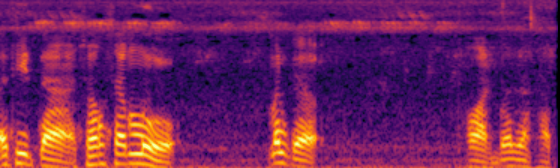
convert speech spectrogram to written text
อาทิตย์หน้าช่องสามมือมันก็ถอดเบิดแล้วครับ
